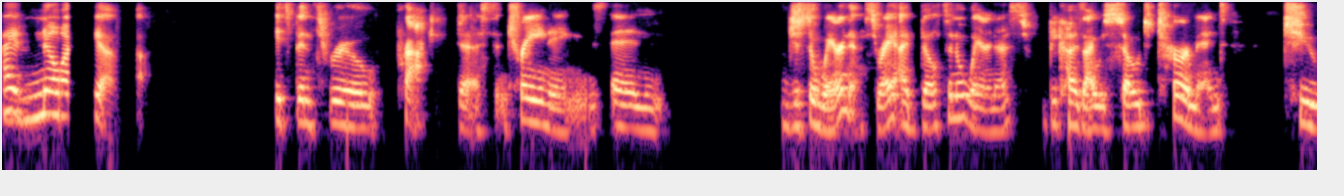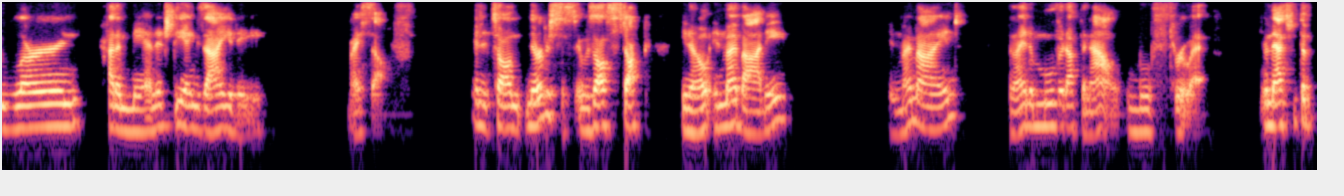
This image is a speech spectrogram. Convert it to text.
I had no idea it's been through practice and trainings and just awareness, right? I built an awareness because I was so determined to learn how to manage the anxiety myself. And it's all nervous system. It was all stuck, you know, in my body, in my mind, and I had to move it up and out and move through it. And that's what the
